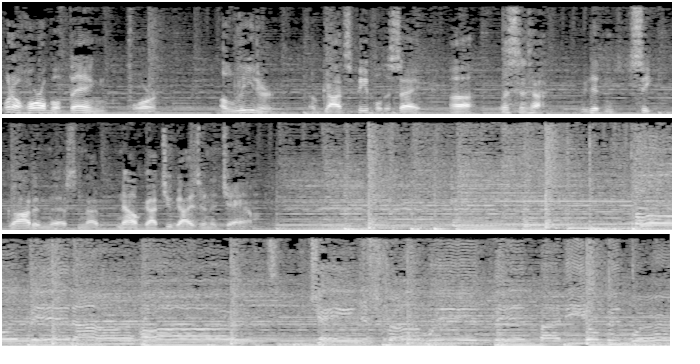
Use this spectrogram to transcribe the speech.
What a horrible thing for a leader of God's people to say, uh, listen, uh, we didn't seek God in this, and I've now got you guys in a jam. Open our hearts, change us from within by the open word.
